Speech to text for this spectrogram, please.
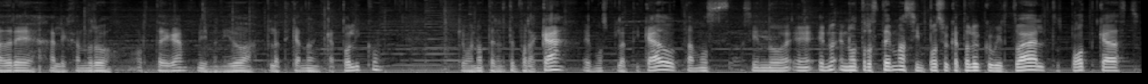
Padre Alejandro Ortega, bienvenido a Platicando en Católico. Qué bueno tenerte por acá. Hemos platicado, estamos haciendo eh, en, otros temas, Simposio Católico Virtual, tus podcasts,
